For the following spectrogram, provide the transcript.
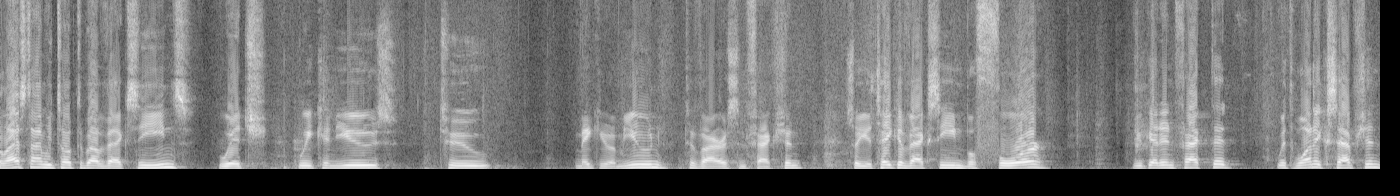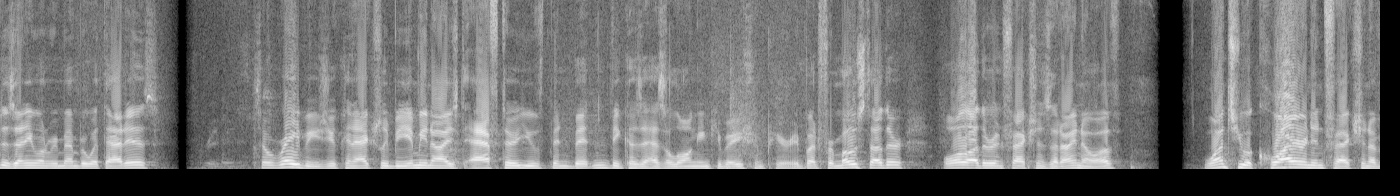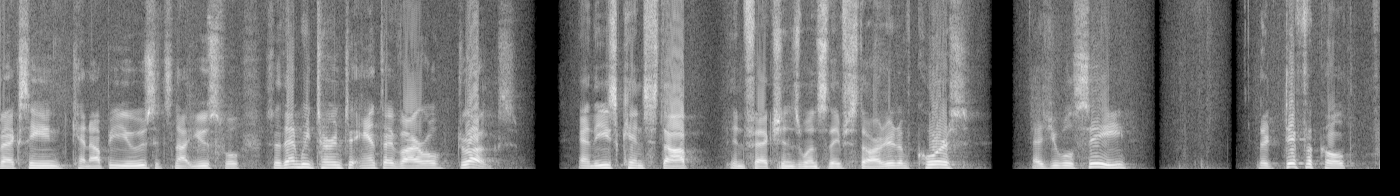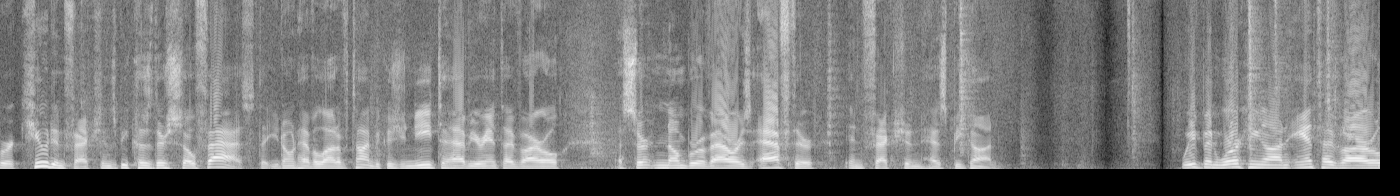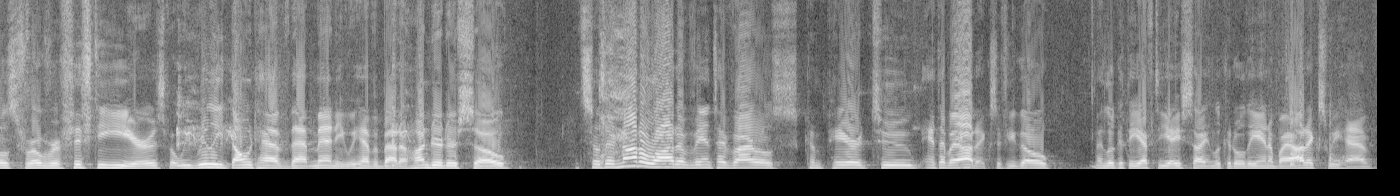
So last time we talked about vaccines, which we can use to make you immune to virus infection. So you take a vaccine before you get infected, with one exception. Does anyone remember what that is? Rabies. So rabies, you can actually be immunized after you've been bitten because it has a long incubation period. But for most other, all other infections that I know of, once you acquire an infection, a vaccine cannot be used, it's not useful. So then we turn to antiviral drugs. And these can stop infections once they've started. Of course, as you will see, they're difficult for acute infections because they're so fast that you don't have a lot of time because you need to have your antiviral a certain number of hours after infection has begun. We've been working on antivirals for over 50 years, but we really don't have that many. We have about 100 or so. So there are not a lot of antivirals compared to antibiotics. If you go and look at the FDA site and look at all the antibiotics we have,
